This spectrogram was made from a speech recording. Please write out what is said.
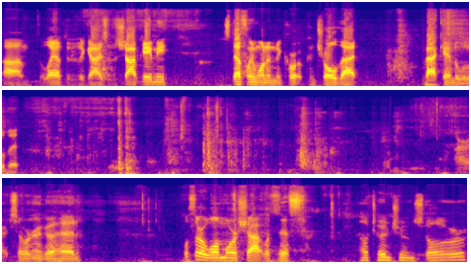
um, the layout that the guys at the shop gave me, it's definitely wanting to control that back end a little bit. All right, so we're going to go ahead. We'll throw one more shot with this attention star,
